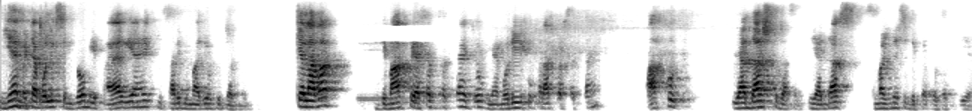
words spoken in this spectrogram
यह मेटाबॉलिक सिंड्रोम ये पाया गया है कि सारी बीमारियों की जड़ है इसके अलावा, दिमाग पे असर सकता है, जो मेमोरी को खराब कर सकता है। आपको याददाश्त हो जा सकती है, याददाश्त समझने से दिक्कत हो सकती है।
